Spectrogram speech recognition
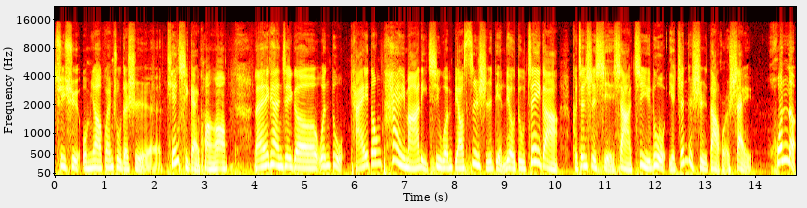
继续，我们要关注的是天气概况哦。来看这个温度，台东太麻里气温飙四十点六度，这个啊，可真是写下记录，也真的是大伙儿晒昏了。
